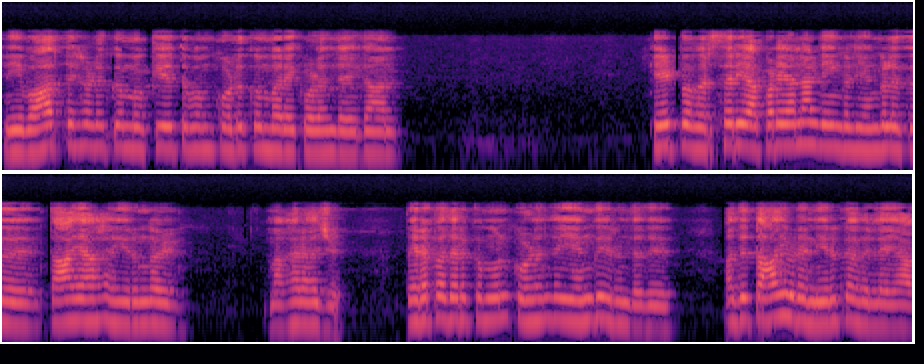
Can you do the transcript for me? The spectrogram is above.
நீ வார்த்தைகளுக்கு முக்கியத்துவம் கொடுக்கும் வரை குழந்தைதான். கேட்பவர். சரி அப்படியானால் நீங்கள் எங்களுக்கு தாயாக இருங்கள். மகாராஜ் பிறப்பதற்கு முன் குழந்தை எங்கு இருந்தது? அது தாயுடன் இருக்கவில்லையா?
